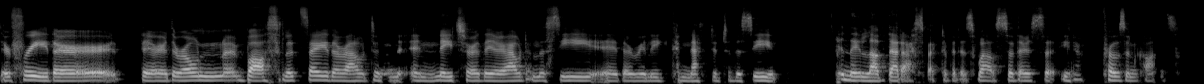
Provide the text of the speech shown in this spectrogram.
they're free, they're they're their own boss. Let's say they're out in, in nature, they're out in the sea, eh, they're really connected to the sea and they love that aspect of it as well. So there's uh, you know pros and cons.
